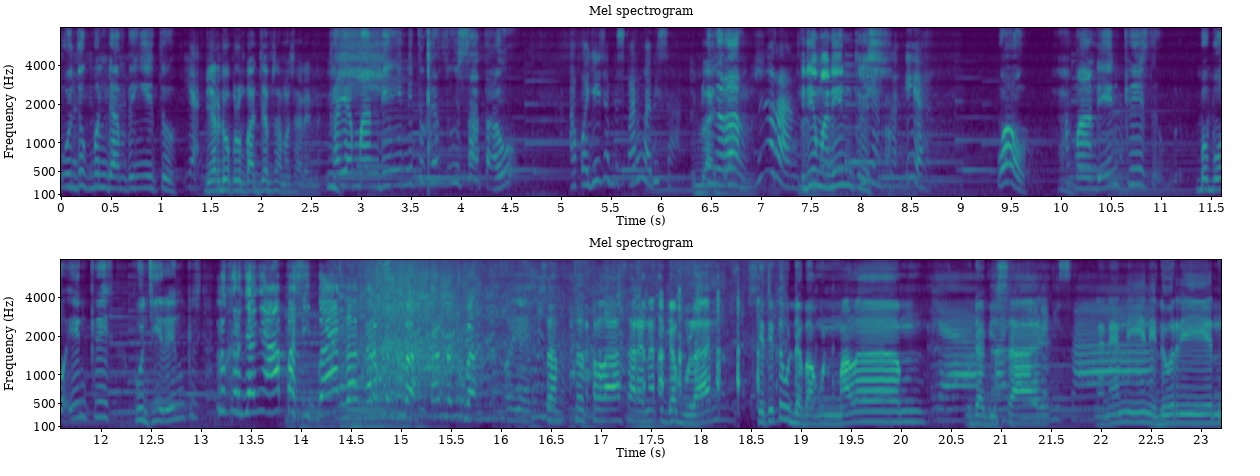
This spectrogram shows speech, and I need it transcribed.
untuk mendampingi itu. Ya, Biar 24 jam sama Sarena. Kayak mandiin itu kan susah tahu. aku aja sampai sekarang nggak bisa. Belajar. Beneran? Beneran. Ini yang mandiin Chris. Iya, iya. Wow, mandiin Chris, boboin Chris, kuncirin Chris. Lu kerjanya apa sih, Bang? Enggak, sekarang udah berubah. Sekarang udah berubah. Oh iya. Se- Setelah Sarena tiga bulan, Siti tuh udah bangun malam, Ya, udah bisa, udah bisa. nenenin, tidurin.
